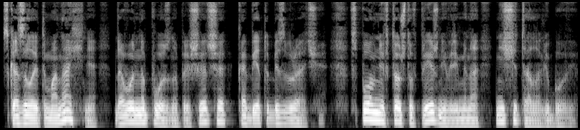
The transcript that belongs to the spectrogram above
сказала эта монахиня, довольно поздно пришедшая к обету безбрачия, вспомнив то, что в прежние времена не считала любовью.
